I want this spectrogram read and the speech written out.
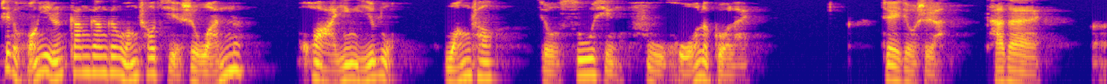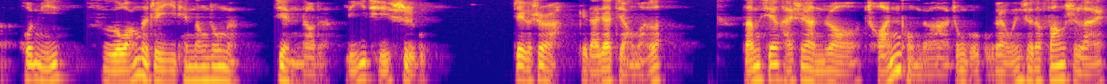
这个黄衣人刚刚跟王超解释完呢，话音一落，王超就苏醒复活了过来。这就是啊，他在呃昏迷死亡的这一天当中呢，见到的离奇事故。这个事儿啊，给大家讲完了。咱们先还是按照传统的啊中国古代文学的方式来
